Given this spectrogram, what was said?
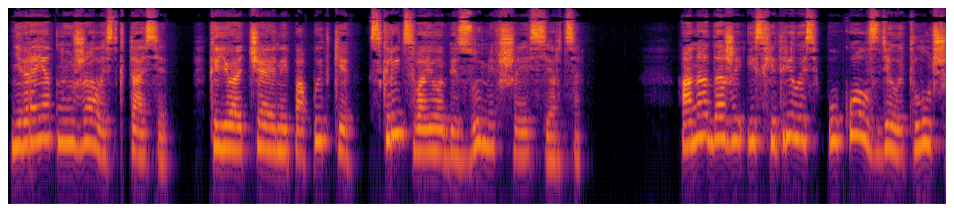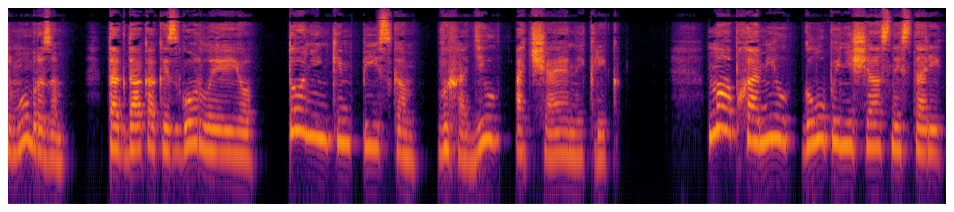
невероятную жалость к Тасе, к ее отчаянной попытке скрыть свое обезумевшее сердце. Она даже исхитрилась укол сделать лучшим образом, тогда как из горла ее тоненьким писком выходил отчаянный крик. Но обхамил глупый несчастный старик.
